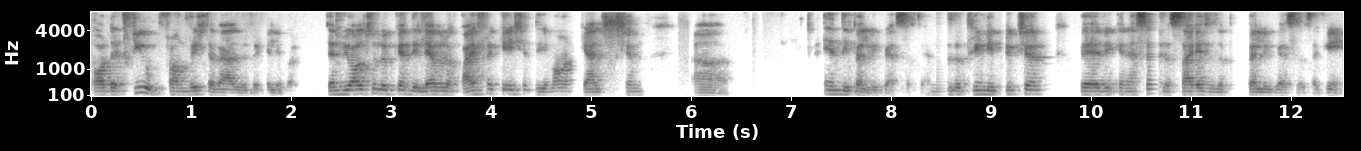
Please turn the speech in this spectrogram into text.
or the tube from which the valve will be delivered. Then we also look at the level of bifurcation, the amount of calcium uh, in the pelvic vessels. And this is a 3D picture where we can assess the size of the pelvic vessels again.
